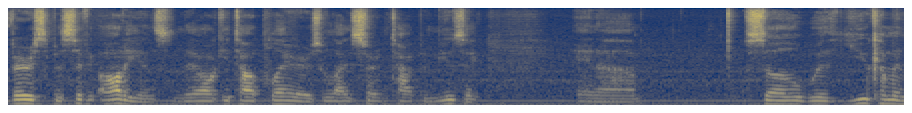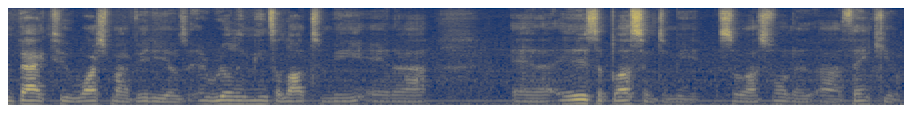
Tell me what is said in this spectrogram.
very specific audience. They're all guitar players who like certain type of music, and um, so with you coming back to watch my videos, it really means a lot to me, and uh, and it is a blessing to me. So I just want to uh, thank you,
